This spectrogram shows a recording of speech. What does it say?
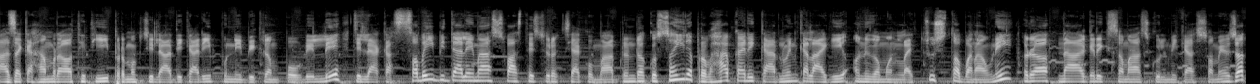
आजका हाम्रा अतिथि प्रमुख जिल्ला अधिकारी पुण्य विक्रम पौडेलले जिल्लाका सबै विद्यालयमा स्वास्थ्य सुरक्षाको मापदण्डको सही र प्रभावकारी कार्यान्वयनका लागि अनुगमनलाई चुस्त बनाउने र नागरिक समाज गुल्मीका संयोजक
